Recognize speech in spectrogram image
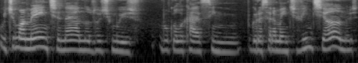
Ultimamente, né, nos últimos, vou colocar assim, grosseiramente, 20 anos,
